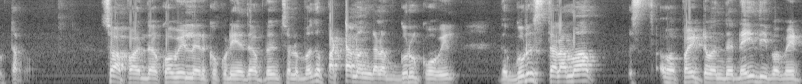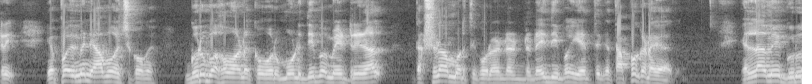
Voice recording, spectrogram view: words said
விட்டுறோம் ஸோ அப்போ இந்த கோவிலில் இருக்கக்கூடியது அப்படின்னு சொல்லும்போது பட்டமங்கலம் குரு கோவில். இந்த குருஸ்தலமாக போயிட்டு வந்து நெய் தீபம் ஏற்றி எப்போதுமே ஞாபகம் வச்சுக்கோங்க. குரு பகவானுக்கு ஒரு மூணு தீபம் ஏற்றினால் தட்சிணாமூர்த்திக்கு ஒரு ரெண்டு நெய் தீபம் ஏற்றுக்க தப்பு கிடையாது. எல்லாமே குரு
